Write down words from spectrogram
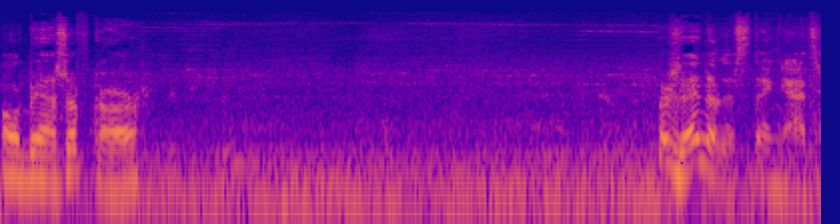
Old BSF car. Where's the end of this thing at?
